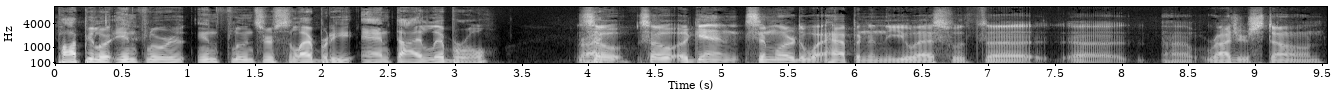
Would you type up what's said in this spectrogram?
popular influ- influencer celebrity, anti-liberal. Right. So, so again, similar to what happened in the U.S. with uh, uh, uh, Roger Stone,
